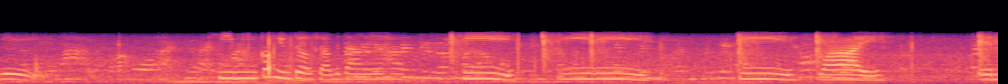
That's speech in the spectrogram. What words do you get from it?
เย่พิมก็พิมพ์ตัวอักษรไปตามนี้นะครับ P E D P Y N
